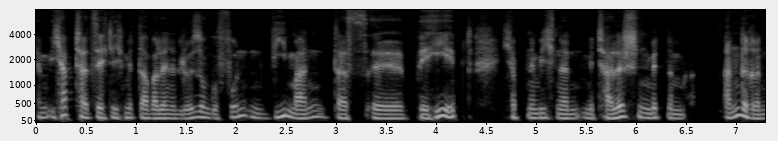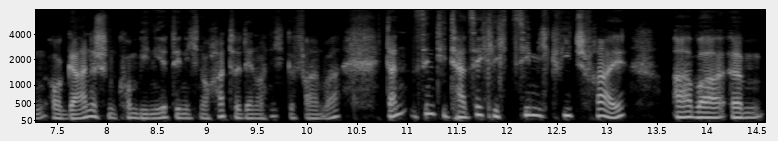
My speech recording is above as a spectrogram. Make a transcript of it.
Ähm, ich habe tatsächlich mittlerweile eine Lösung gefunden, wie man das äh, behebt. Ich habe nämlich einen metallischen mit einem anderen organischen kombiniert, den ich noch hatte, der noch nicht gefahren war, dann sind die tatsächlich ziemlich quietschfrei. Aber ähm,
